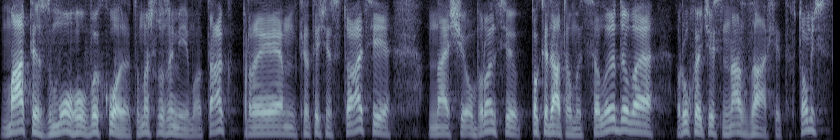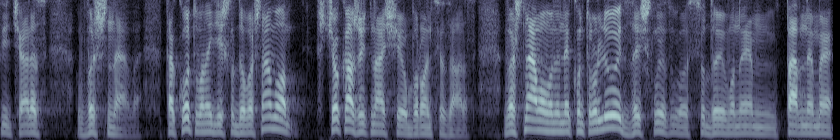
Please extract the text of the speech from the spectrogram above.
мати змогу виходити. Ми ж розуміємо, так при критичній ситуації наші оборонці покидатимуть Селидове, рухаючись на захід, в тому числі через Вишневе. Так, от вони дійшли до Вишневого. Що кажуть наші оборонці зараз? Вишнево вони не контролюють, зайшли сюди вони певними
